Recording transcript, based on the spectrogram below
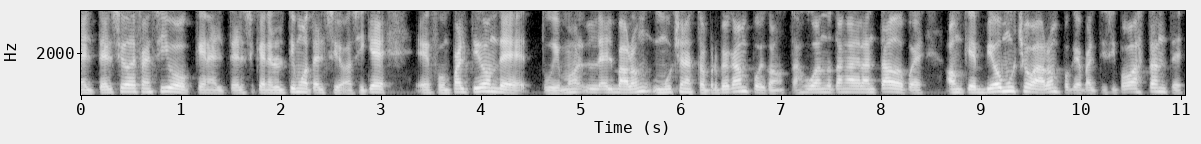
el tercio defensivo que en el, tercio, que en el último tercio. Así que eh, fue un partido donde tuvimos el balón mucho en nuestro propio campo y cuando está jugando tan adelantado, pues aunque vio mucho balón porque participó bastante,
